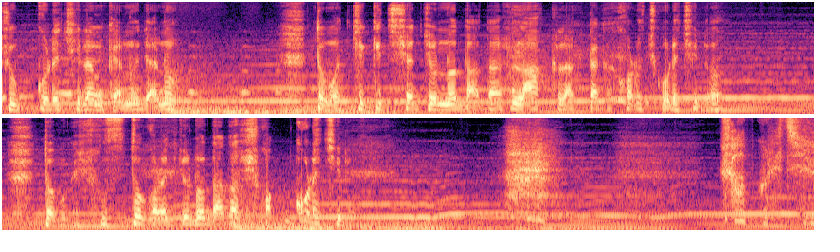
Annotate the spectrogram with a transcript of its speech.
চুপ করেছিলাম কেন জানো? তোমার চিকিৎসার জন্য দাদা লাখ লাখ টাকা খরচ করেছিল। তোমাকে সুস্থ করার জন্য দাদা সব করেছিল। সব করেছিল।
